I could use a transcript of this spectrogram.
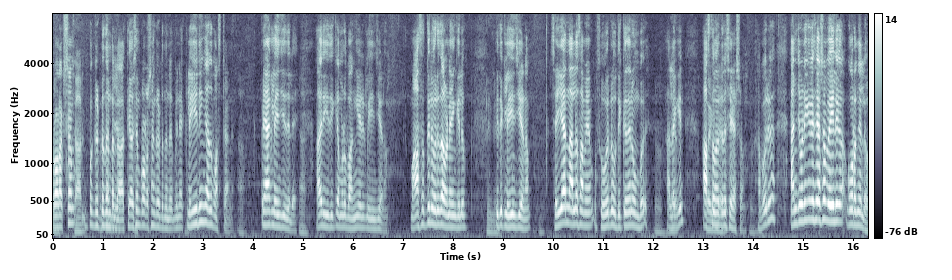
പ്രൊഡക്ഷൻ ഇപ്പൊ ഇപ്പോൾ കിട്ടുന്നുണ്ടല്ലോ അത്യാവശ്യം പ്രൊഡക്ഷൻ കിട്ടുന്നുണ്ട്. പിന്നെ ക്ലീനിങ് അത് മസ്റ്റ് ആണ്. ഇപ്പോൾ ഞാൻ ക്ലീൻ ചെയ്തില്ലേ? ആ. രീതിക്ക് നമ്മൾ ഭംഗിയായിട്ട് ക്ലീൻ ചെയ്യണം. മാസത്തിൽ ഒരു തവണയെങ്കിലും ഇത് ക്ലീൻ ചെയ്യണം. ചെയ്യാൻ നല്ല സമയം സൂര്യൻ ഉദിക്കുന്നതിന് മുമ്പ് അല്ലെങ്കിൽ അസ്തമയത്തിന് ശേഷം. അപ്പോൾ ഒരു അഞ്ച് മണിക്കൊക്കെ ശേഷം വെയിൽ കുറഞ്ഞല്ലോ.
